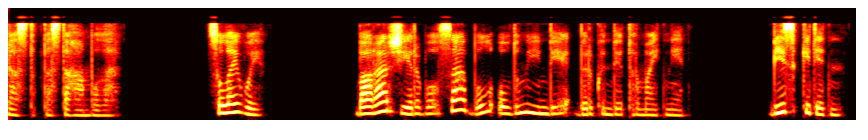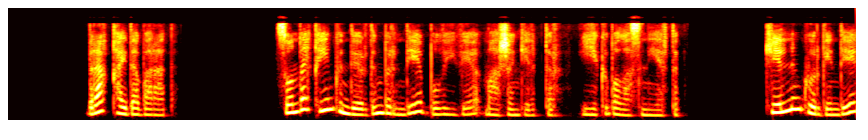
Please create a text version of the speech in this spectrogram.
жастып тастаған болар. Солай ғой барар жері болса бұл ұлдың үйінде бір күнде тұрмайтын еді. Безіп кететін. Бірақ қайда барады? Сондай қиын күндердің бірінде бұл үйге маржан келіп тұр екі баласын ертіп. Келінін көргенде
